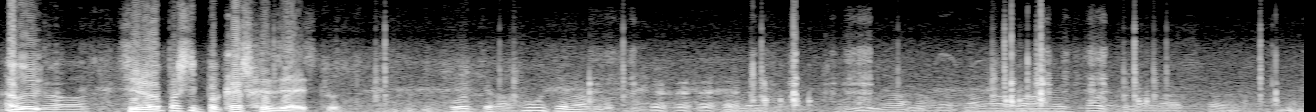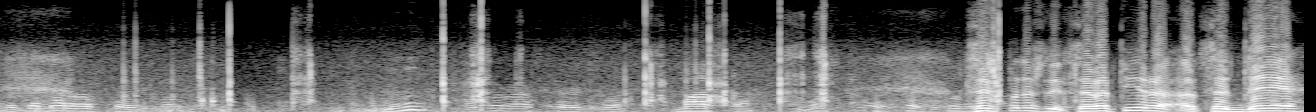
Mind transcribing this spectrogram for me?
А ну, Серега, пошли покажешь хозяйство. Путина. Путина поки. Самое главное Путина нашего. Это барашка из глаз. Барашка из глаз. Маска. Це ж подожди, це рапіра, а це Д,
